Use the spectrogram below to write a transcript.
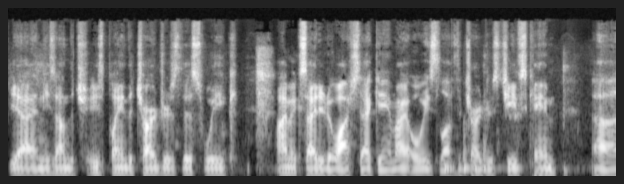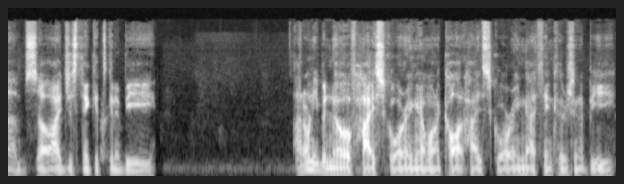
yeah, and he's on the. He's playing the Chargers this week. I'm excited to watch that game. I always love the Chargers Chiefs game, um, so I just think it's going to be. I don't even know if high scoring. I want to call it high scoring. I think there's going to be.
